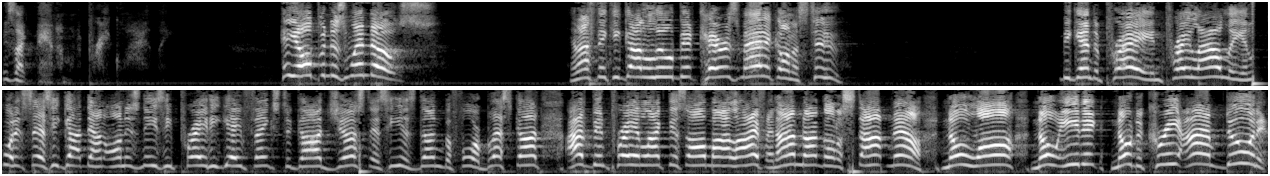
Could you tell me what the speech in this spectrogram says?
He's like, man, I'm going to pray quietly. He opened his windows. And I think he got a little bit charismatic on us too. Began to pray and pray loudly. And look what it says. He got down on his knees. He prayed. He gave thanks to God just as he has done before. Bless God. I've been praying like this all my life, and I'm not going to stop now. No law, no edict, no decree. I'm doing it.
